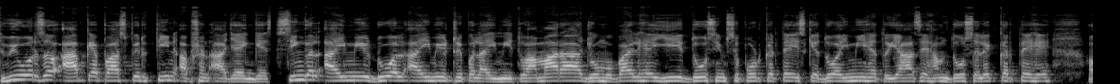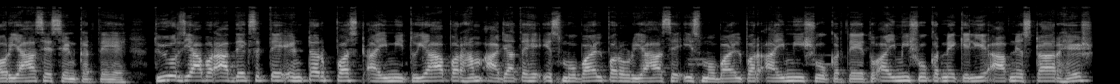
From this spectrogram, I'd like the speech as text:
तो व्यूअर्स, आपके पास फिर तीन ऑप्शन आ जाएँगे। Single IMEI, dual IMEI, triple IMEI. तो हमारा जो मोबाइल है, ये दो सिम सपोर्ट करते हैं। इसके दो आई मी है तो यहाँ से हम दो सेलेक्ट करते हैं और यहाँ से सेंड करते हैं। तो व्यूअर्स, यहाँ पर आप देख सकते हैं इंटर फ़र्स्ट आई मी। तो यहाँ पर हम आ जाते हैं इस मोबाइल पर और यहाँ से इस मोबाइल पर आई मी शो करते हैं। तो आई मी शो करने के लिए आपने star hash,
